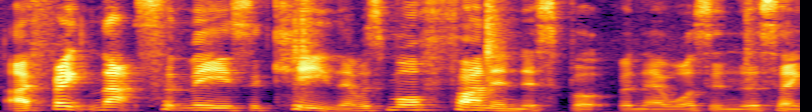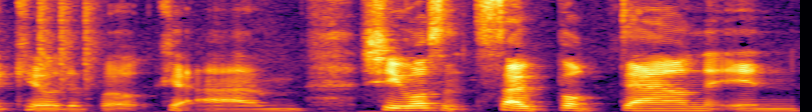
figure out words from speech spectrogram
I think that for me is the key. There was more fun in this book than there was in the St Kilda book. Um, she wasn't so bogged down in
